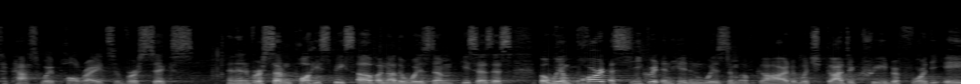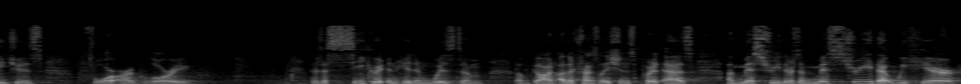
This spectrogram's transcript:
to pass away, Paul writes. Verse 6. And in verse 7, Paul, he speaks of another wisdom. He says this But we impart a secret and hidden wisdom of God, which God decreed before the ages for our glory. There's a secret and hidden wisdom of God. Other translations put it as a mystery. There's a mystery that we hear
